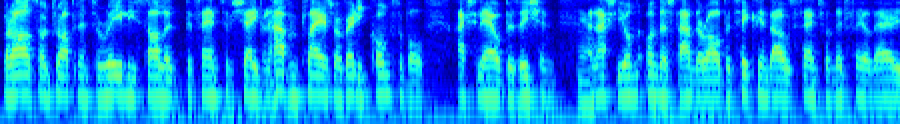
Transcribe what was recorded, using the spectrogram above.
but also dropping into really solid defensive shape and having players who are very comfortable actually out of position Yeah. and actually un- understand their role, particularly in those central midfield areas.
